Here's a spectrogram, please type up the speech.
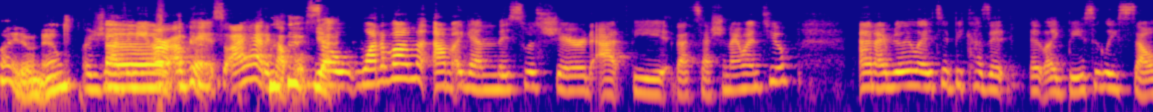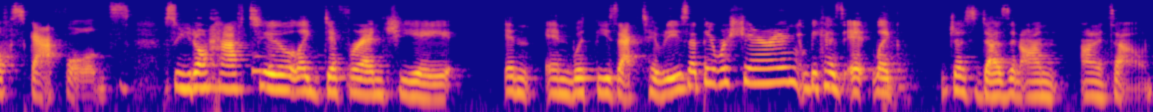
I don't know. Or did you have uh, any? Or, okay, so I had a couple. yeah. So one of them, um, again, this was shared at the that session I went to, and I really liked it because it it like basically self scaffolds, so you don't have to like differentiate in in with these activities that they were sharing because it like just does it on on its own.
